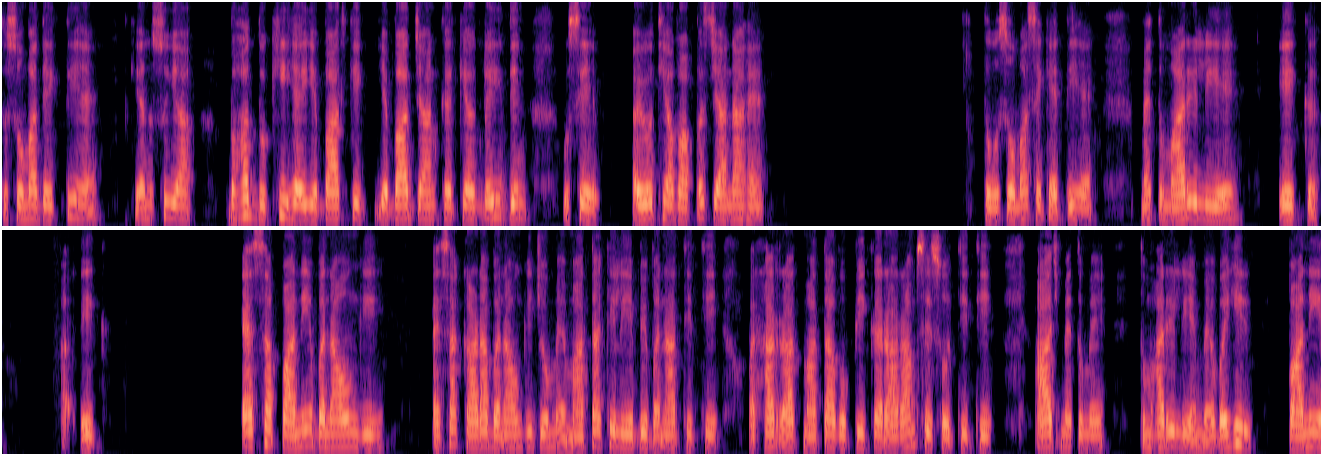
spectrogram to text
तो सोमा देखती है कि अनुसुईया बहुत दुखी है। ये बात की, ये बात जानकर के अगले ही दिन उसे अयोध्या वापस जाना है। तो वो सोमा से कहती है, मैं तुम्हारे लिए एक एक ऐसा पानी बनाऊँगी, ऐसा काढ़ा बनाऊँगी जो मैं माता के लिए भी बनाती थी और हर रात माता वो पीकर आराम से सोती थी। आज मैं तुम्हें, तुम्हारे लिए मैं वही पानी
